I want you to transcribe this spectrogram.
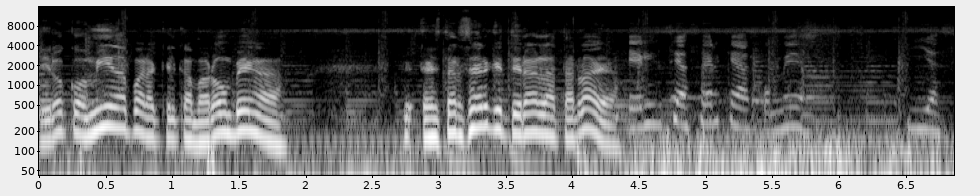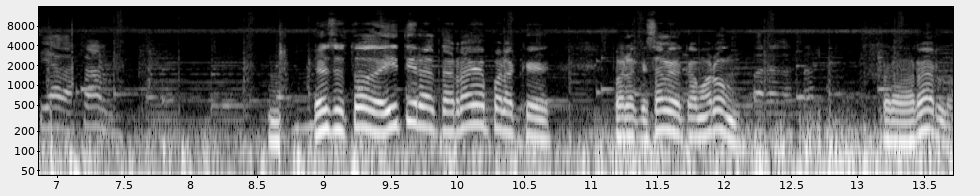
Tiró comida para que el camarón venga a estar cerca y tirar la atarraya. Él se acerca a comer y así agarrarlo Eso es todo. De ahí tira la atarraya para que, para que salga el camarón, para agarrarlo. para agarrarlo.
